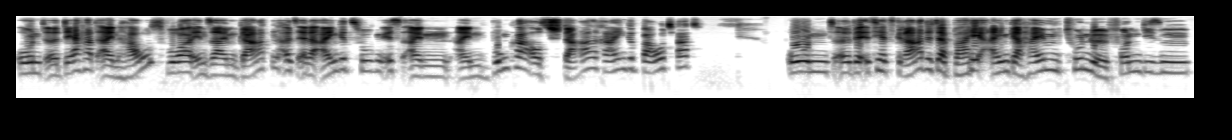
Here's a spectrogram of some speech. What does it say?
Und äh, der hat ein Haus, wo er in seinem Garten, als er da eingezogen ist, einen, einen Bunker aus Stahl reingebaut hat. Und äh, der ist jetzt gerade dabei, einen geheimen Tunnel von diesem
